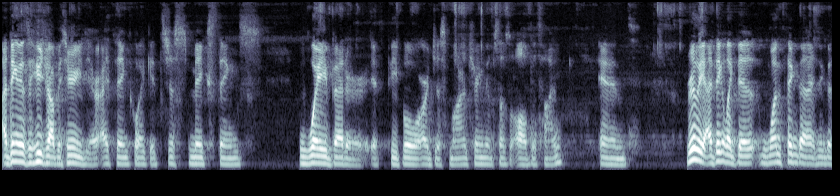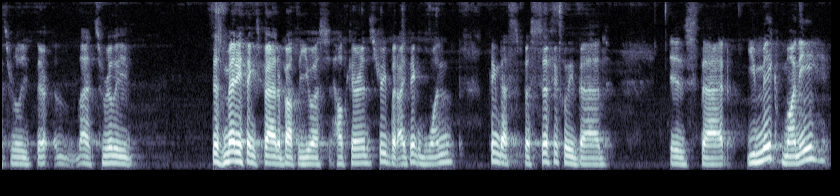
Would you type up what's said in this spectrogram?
i think there's a huge opportunity there. I think like it just makes things way better if people are just monitoring themselves all the time. And really i think like the one thing that i think that's really that's really there's many things bad about the U.S. healthcare industry, but I think one thing that's specifically bad is that you make money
